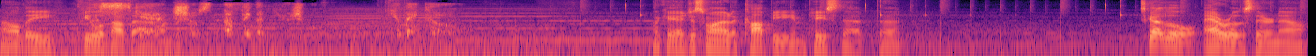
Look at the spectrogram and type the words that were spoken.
How they feel about that, I wonder. shows nothing unusual. You may go. Okay, I just wanted to copy and paste that, but... It's got little arrows there now.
